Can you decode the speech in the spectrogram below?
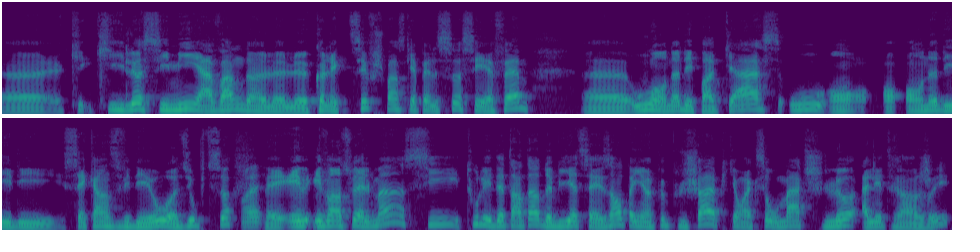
euh, qui, qui, là s'est mis à vendre le, collectif, je pense qu'il appelle ça CFM, euh, où on a des podcasts, où on, on, a des, des, séquences vidéo, audio, puis tout ça. Mais éventuellement, si tous les détenteurs de billets de saison payent un peu plus cher puis qui ont accès aux matchs là à l'étranger,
